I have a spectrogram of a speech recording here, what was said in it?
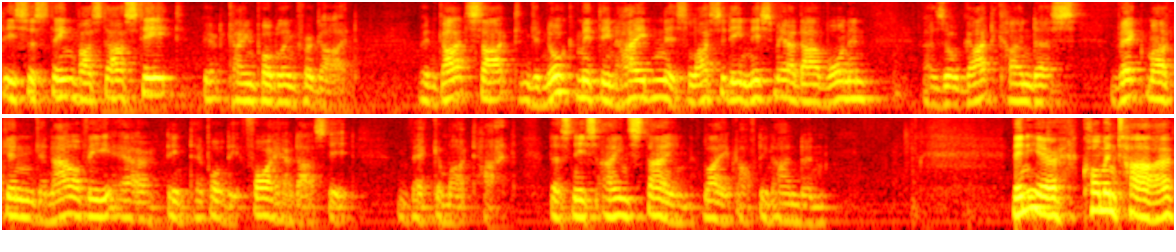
dieses Ding, was da steht, wird kein Problem für Gott. Wenn Gott sagt, genug mit den Heiden, ich lasse die nicht mehr da wohnen, also Gott kann das wegmachen, genau wie er den Tempel, der vorher da steht, weggemacht hat. Dass nicht ein Stein bleibt auf den anderen. Wenn ihr Kommentar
